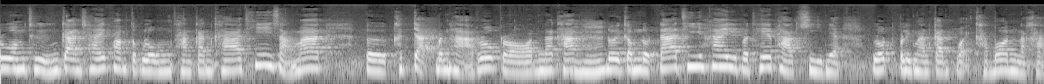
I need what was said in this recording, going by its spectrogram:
รวมถึงการใช้ความตกลงทางการค้าที่สามารถเอ่อขจัดปัญหาโลกร้อนนะคะ โดยกำหนดหน้าที่ให้ประเทศภาคีเนี่ยลดปริมาณการปล่อยคาร์บอนนะคะ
